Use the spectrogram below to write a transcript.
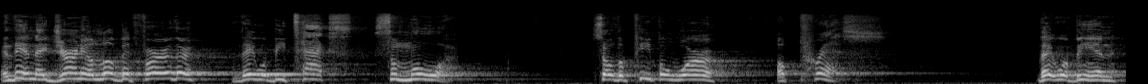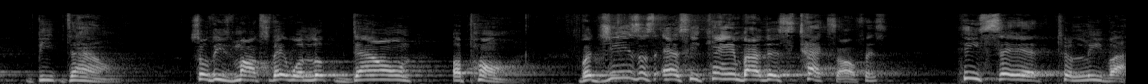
And then they journey a little bit further, they would be taxed some more. So the people were oppressed. They were being beat down. So these monks, they were looked down upon. But Jesus, as he came by this tax office, he said to Levi,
